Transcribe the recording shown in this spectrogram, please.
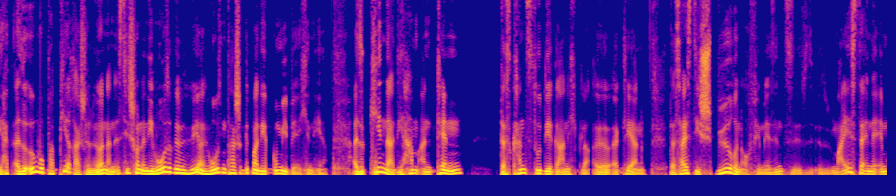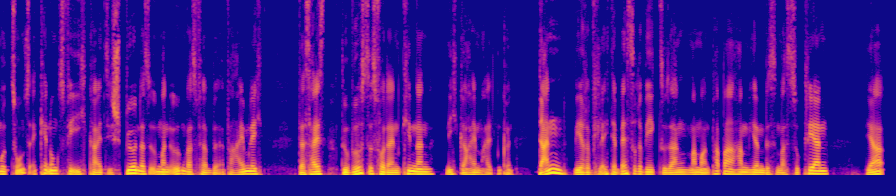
Die hat also irgendwo Papier rascheln hören, dann ist die schon in die Hose, hier, Hosentasche, gib mal die Gummibärchen her. Also Kinder, die haben Antennen, das kannst du dir gar nicht äh, erklären. Das heißt, die spüren auch viel mehr, sind Meister in der Emotionserkennungsfähigkeit, sie spüren, dass man irgendwas ver verheimlicht. Das heißt, du wirst es vor deinen Kindern nicht geheim halten können. Dann wäre vielleicht der bessere Weg zu sagen, Mama und Papa haben hier ein bisschen was zu klären. Ja,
